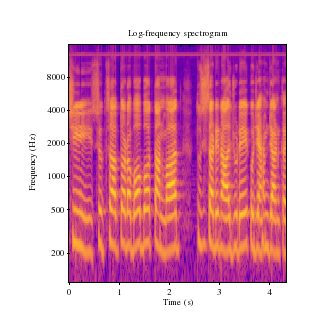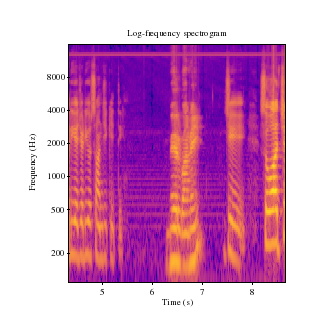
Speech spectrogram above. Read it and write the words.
ਜੀ ਸਿੱਧ ਸਾਹਿਬ ਤੁਹਾਡਾ ਬਹੁਤ ਬਹੁਤ ਧੰਨਵਾਦ। ਤੁਸੀਂ ਸਾਡੇ ਨਾਲ ਜੁੜੇ ਕੁਝ ਅਹਿਮ ਜਾਣਕਾਰੀ ਹੈ ਜਿਹੜੀ ਉਹ ਸਾਂਝੀ ਕੀਤੀ। ਮਿਹਰਬਾਨੀ। ਜੀ ਸੋ ਅੱਜ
